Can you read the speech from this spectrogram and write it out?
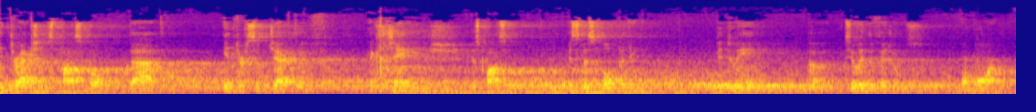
interaction is possible, that intersubjective exchange is possible it's this opening between uh, two individuals or more.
